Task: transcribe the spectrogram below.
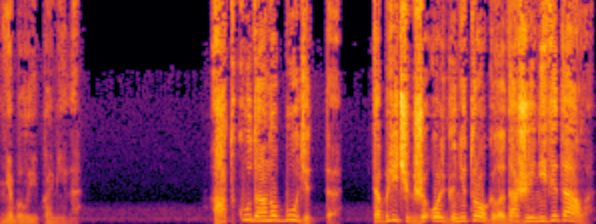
не было и помина. «А откуда оно будет-то? Табличек же Ольга не трогала, даже и не видала».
